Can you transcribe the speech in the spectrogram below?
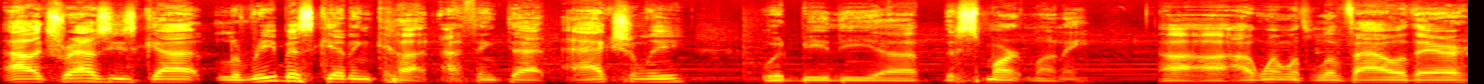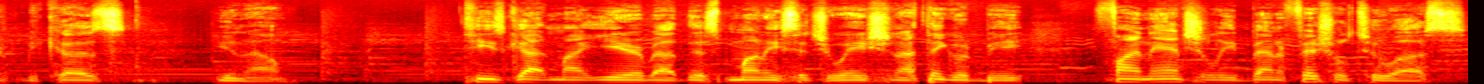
Alex Rousey's got LeRibeus getting cut. I think that actually would be the uh, the smart money. Uh, I went with Lauvao there because you know T's got my ear about this money situation. I think it would be financially beneficial to us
